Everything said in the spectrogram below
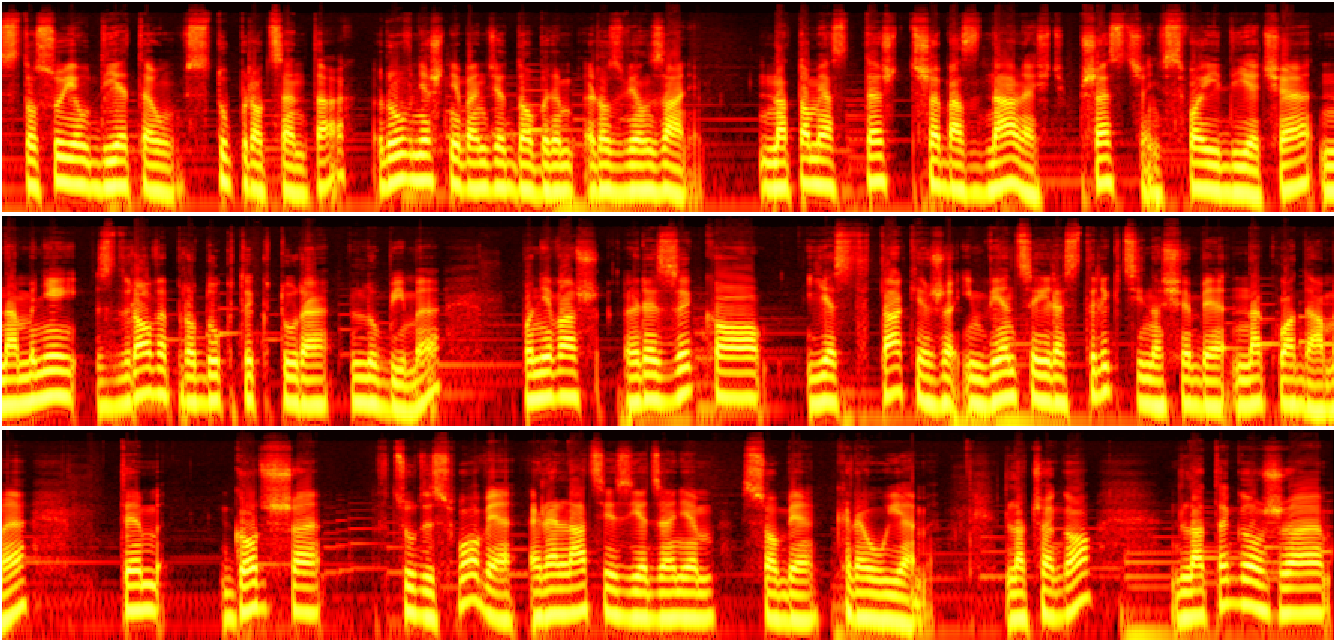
stosuję dietę w 100%, również nie będzie dobrym rozwiązaniem. Natomiast też trzeba znaleźć przestrzeń w swojej diecie na mniej zdrowe produkty, które lubimy, ponieważ ryzyko jest takie, że im więcej restrykcji na siebie nakładamy, tym gorsze w cudzysłowie relacje z jedzeniem sobie kreujemy. Dlaczego? Dlatego, że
